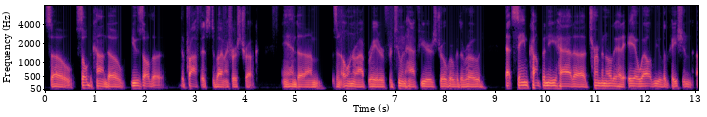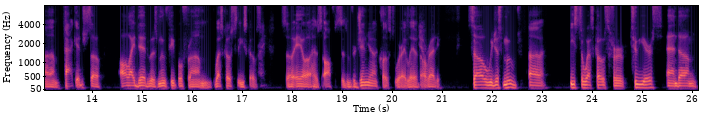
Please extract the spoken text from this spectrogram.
So sold the condo, used all the, the profits to buy my first truck, and um, was an owner operator for two and a half years, drove over the road, that same company had a terminal. They had an AOL relocation um, package. So all I did was move people from West Coast to the East Coast. Right. So AOL has offices in Virginia, close to where I lived already. So we just moved uh, east to West Coast for two years. And um,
